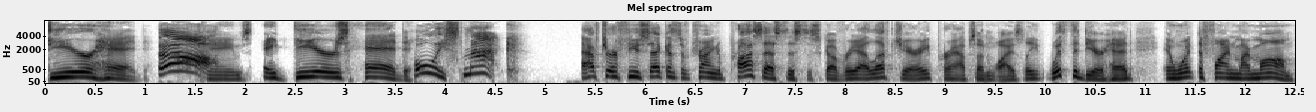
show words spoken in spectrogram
deer head, Ah! James. A deer's head. Holy smack! After a few seconds of trying to process this discovery, I left Jerry, perhaps unwisely, with the deer head and went to find my mom.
